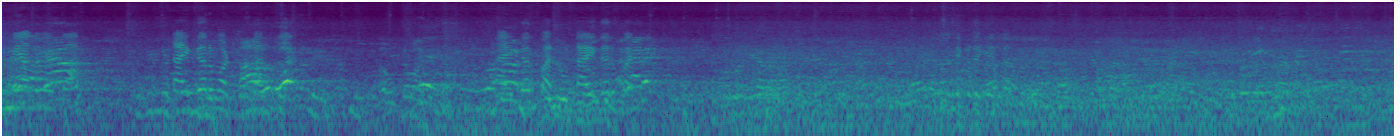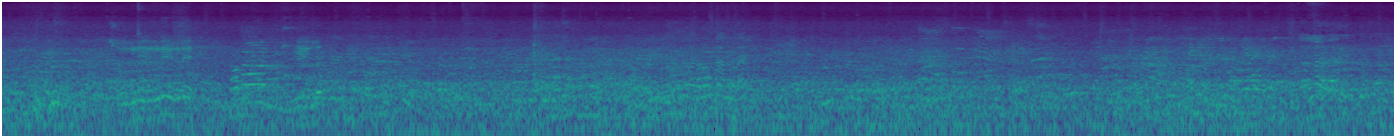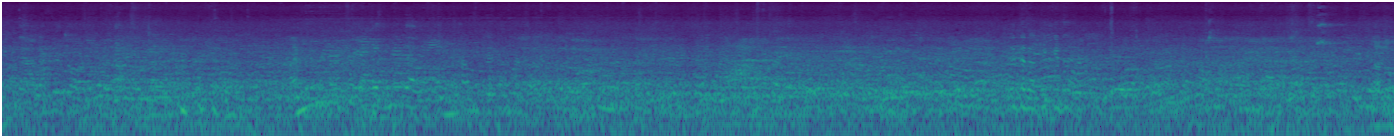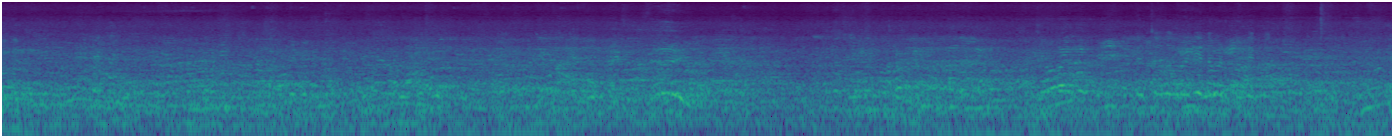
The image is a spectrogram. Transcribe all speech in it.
आम्ही आलो होतो tiger water park. Tiger park tiger park तिकडे गेलो चाललाय इकडं तिकीट त्याच्याजवळ गेलं वाटतं ते पण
